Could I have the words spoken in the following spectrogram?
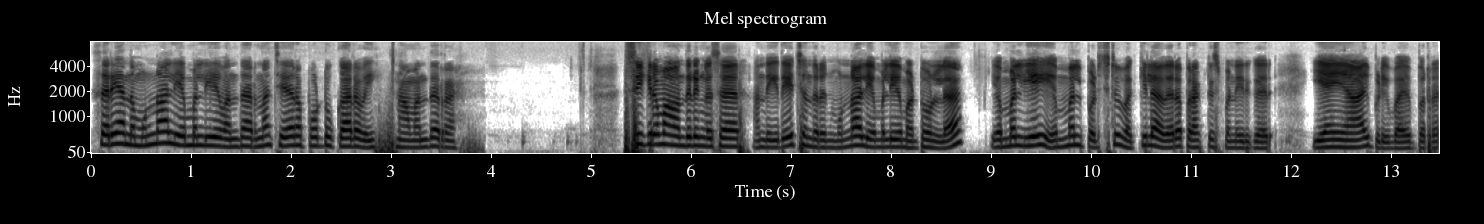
சரி அந்த முன்னாள் எம்எல்ஏ வந்தாருன்னா சேரை போட்டு உட்கார வை. நான் வந்துடுறேன் சீக்கிரமாக வந்துடுங்க சார். அந்த இதயச்சந்திரன் முன்னாள் எம்எல்ஏ மட்டும் இல்லை எம்எல்ஏ எம்எல் படிச்சுட்டு வக்கீலாக வேற ப்ராக்டிஸ் பண்ணியிருக்கார் ஏன்யா இப்படி பயப்படுற?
